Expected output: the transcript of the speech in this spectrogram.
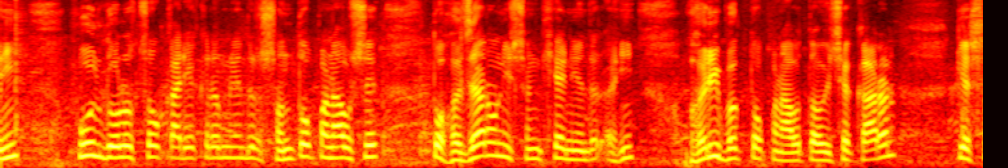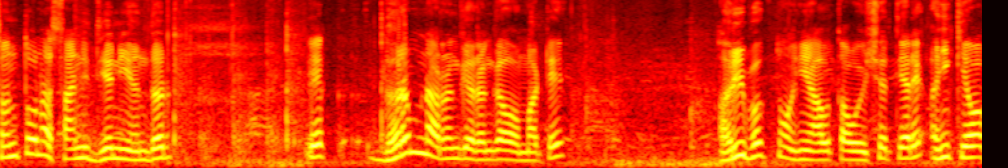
અહીં ફૂલ દોલોત્સવ કાર્યક્રમની અંદર સંતો પણ આવશે. તો હજારોની સંખ્યાની અંદર અહીં હરિભક્તો પણ આવતા હોય છે. કારણ કે સંતોના સાનિધ્યની અંદર એક ધર્મના રંગે રંગાવવા માટે હરિભક્તો અહીં આવતા હોય છે. ત્યારે અહીં કેવા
